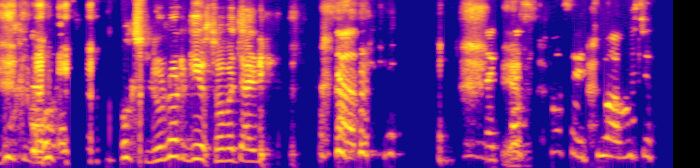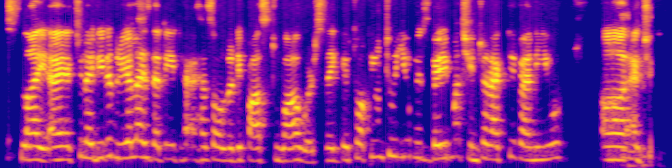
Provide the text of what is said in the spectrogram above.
books books books do not give so much idea Yeah, like Yes. as you said, two hours just fly. I actually I didn't realize that it has already passed two hours. Like talking to you is very much interactive, and you uh, Mhm. actually put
